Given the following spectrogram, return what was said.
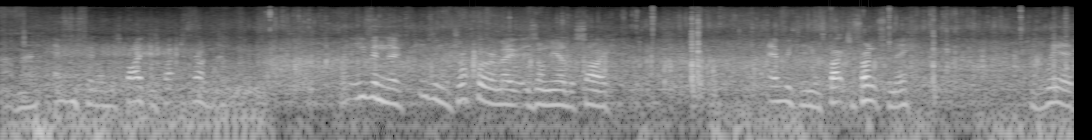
Oh man, everything on this bike is back to front. And even the even the dropper remote is on the other side everything is back to front for me. It's weird.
